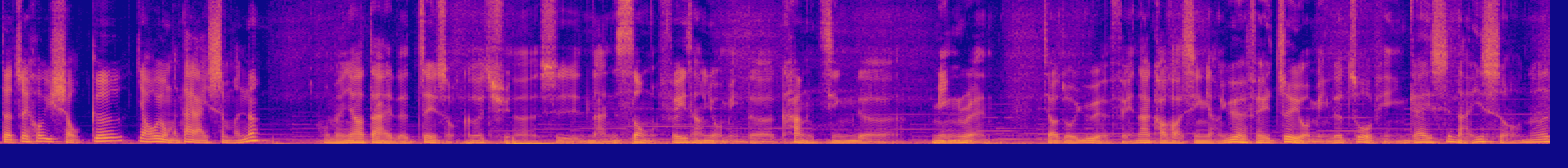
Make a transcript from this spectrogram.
的最后一首歌要为我们带来什么呢？我们要带来的这首歌曲呢，是南宋非常有名的抗金的名人，叫做岳飞。那考考新娘，岳飞最有名的作品应该是哪一首呢？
